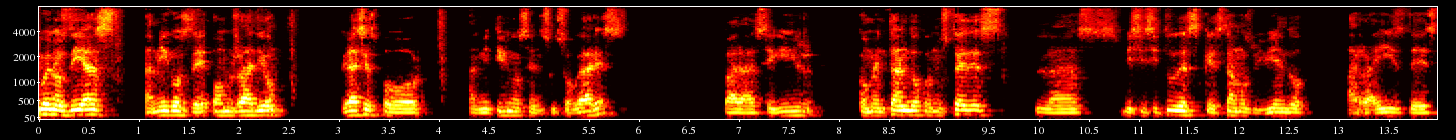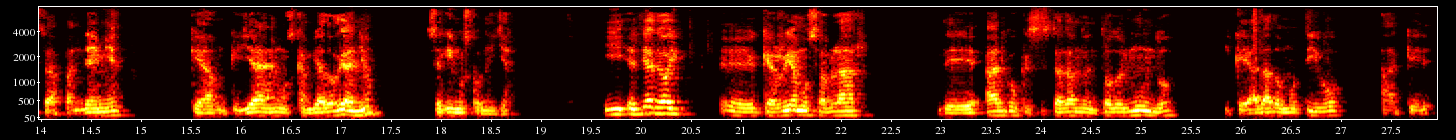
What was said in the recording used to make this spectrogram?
Buenos días, amigos de Home Radio. Gracias por admitirnos en sus hogares para seguir comentando con ustedes las vicisitudes que estamos viviendo a raíz de esta pandemia, que aunque ya hemos cambiado de año, seguimos con ella. Y el día de hoy eh, querríamos hablar de algo que se está dando en todo el mundo y que ha dado motivo a que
